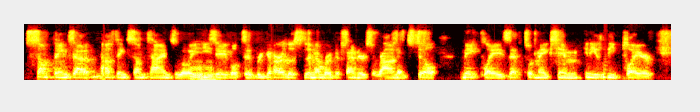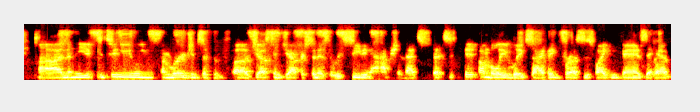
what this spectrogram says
some things out of nothing sometimes. The way mm-hmm. he's able to, regardless of the number of defenders around him, still make plays. That's what makes him an elite player. Uh, and then the continuing emergence of uh, Justin Jefferson as a receiving option. That's that's unbelievably exciting for us as Viking fans to have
